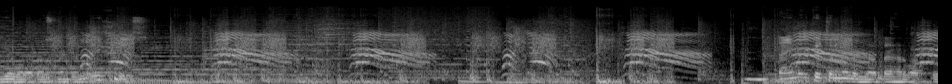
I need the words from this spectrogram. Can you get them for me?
ये बोला था उसने डिलीशियस टाइमर पे चलने लग जाता है हर बात पे।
